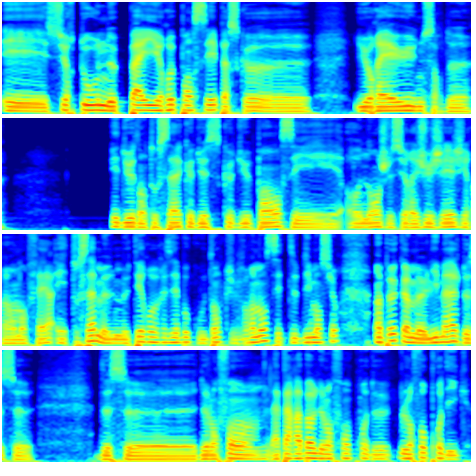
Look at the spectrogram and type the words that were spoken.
Et surtout ne pas y repenser parce que euh, il y aurait eu une sorte de et Dieu dans tout ça, que Dieu ce que Dieu pense et oh non je serai jugé, j'irai en enfer et tout ça me, me terrorisait beaucoup. Donc vraiment cette dimension, un peu comme l'image de ce de ce de l'enfant, la parabole de l'enfant pro- de l'enfant prodigue.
